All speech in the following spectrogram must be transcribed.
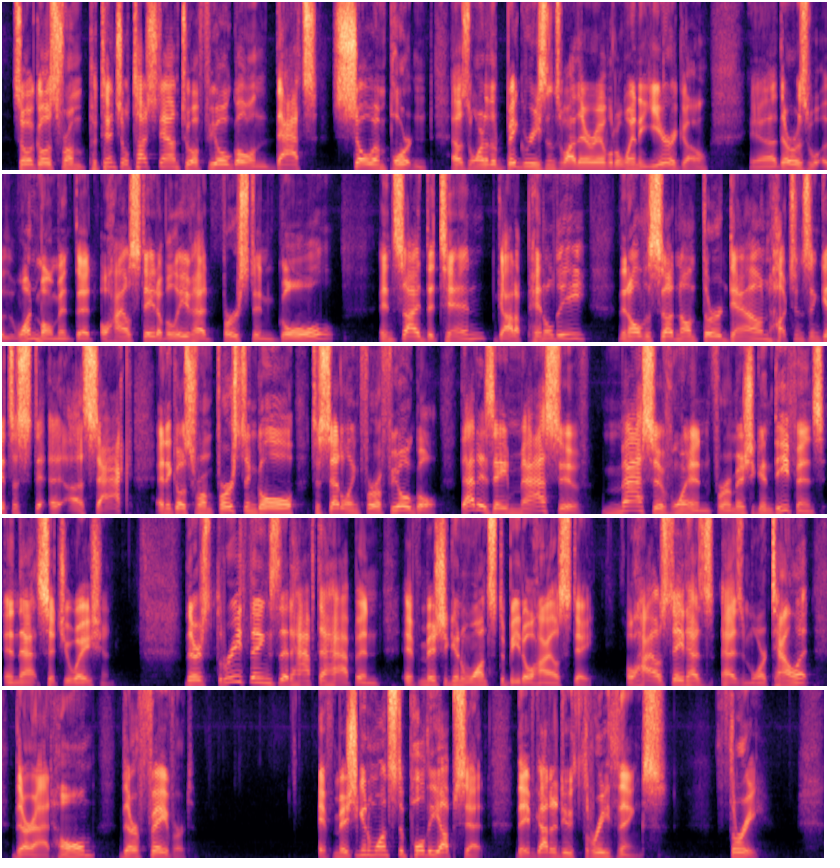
So it goes from potential touchdown to a field goal, and that's so important. That was one of the big reasons why they were able to win a year ago. Yeah, there was one moment that Ohio State, I believe, had first and goal inside the 10, got a penalty. Then all of a sudden on third down, Hutchinson gets a, st- a sack, and it goes from first and goal to settling for a field goal. That is a massive, massive win for a Michigan defense in that situation. There's three things that have to happen if Michigan wants to beat Ohio State. Ohio State has has more talent. They're at home. They're favored. If Michigan wants to pull the upset, they've got to do three things. Three.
